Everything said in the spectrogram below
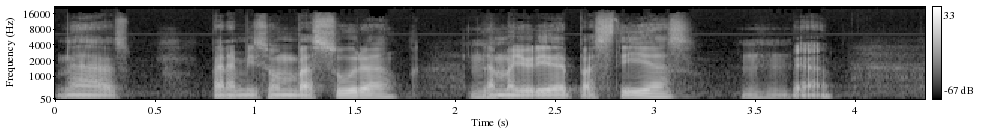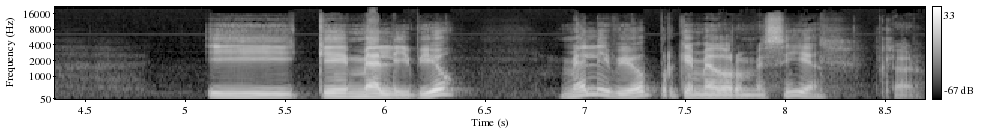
unas, para mí son basura, la mayoría de pastillas, y que me alivió, me alivió porque me adormecía. Claro,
